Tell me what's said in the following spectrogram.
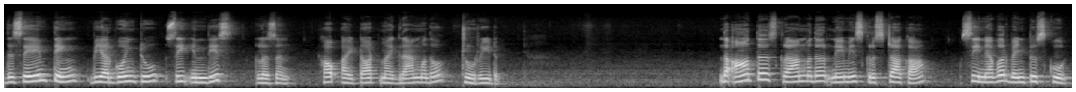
The same thing we are going to see in this lesson how I taught my grandmother to read. The author's grandmother name is Kristaka. She never went to school,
